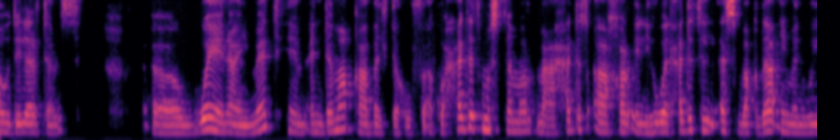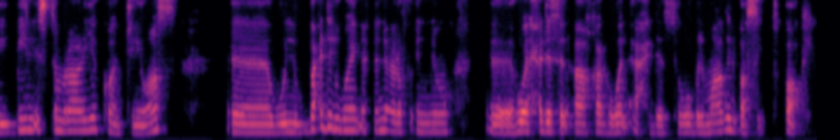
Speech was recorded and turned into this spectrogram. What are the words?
أو the letters. When I met him عندما قابلته. فأكو حدث مستمر مع حدث آخر اللي هو الحدث الأسبق دائما وبالاستمرارية continuous. Uh, وبعد الوين إحنا نعرف إنه uh, هو الحدث الآخر هو الأحدث هو بالماضي البسيط. أوكي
